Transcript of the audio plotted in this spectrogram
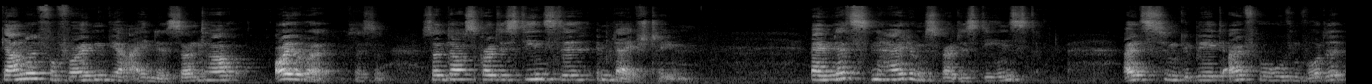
Gerne verfolgen wir eine Sonntag, eure Sonntagsgottesdienste im Livestream. Beim letzten Heilungsgottesdienst, als zum Gebet aufgerufen wurde,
